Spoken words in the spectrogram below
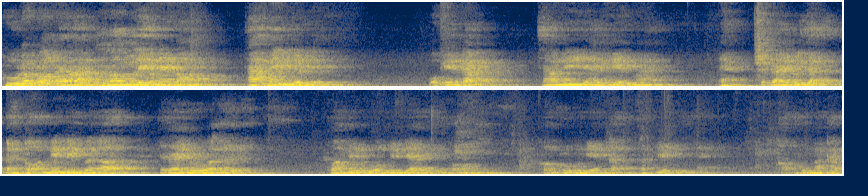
ครูรับรองได้ว่าล้มเหลวแน่นอน ถ้าไม่มีระเบียบ โอเคนะครับเช้านี้อย่าให้เครียดมากนะจะได้รู้จักกันก่อนนิดนึงแล้วก็จะได้รู้ว่าเออความเป็นห่วงเป็นใยของของครูเนี่ยกับนักเรียนเป็นยังไงขอบคุณมากครับ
